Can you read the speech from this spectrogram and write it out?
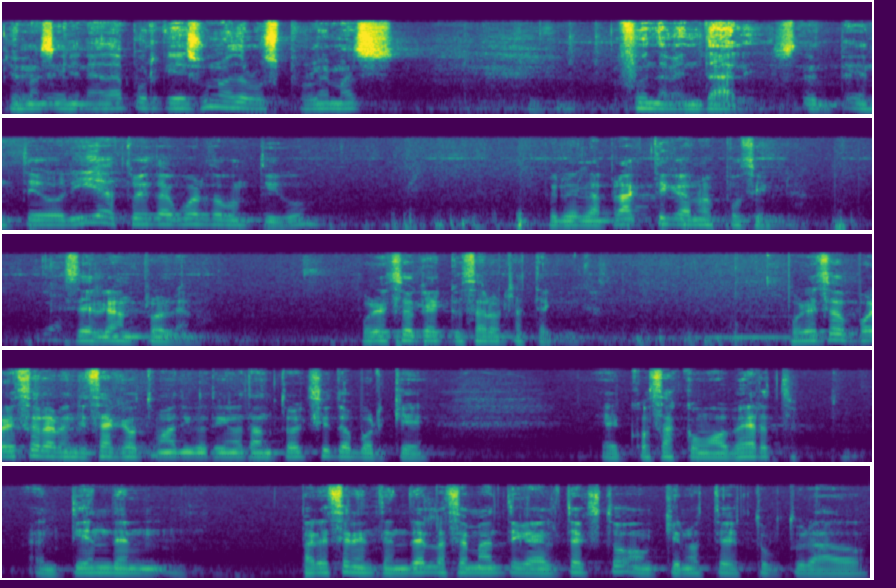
Que más que nada porque es uno de los problemas fundamentales. En, en teoría estoy de acuerdo contigo, pero en la práctica no es posible. Ese es el gran problema. Por eso que hay que usar otras técnicas. Por eso, por eso el aprendizaje automático tiene tanto éxito, porque eh, cosas como BERT entienden, parecen entender la semántica del texto, aunque no esté estructurado,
